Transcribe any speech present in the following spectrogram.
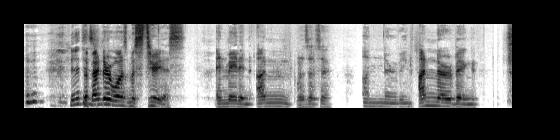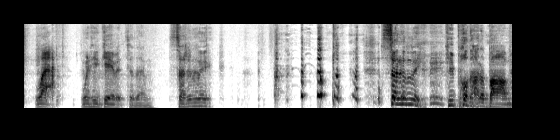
The vendor was mysterious and made an un what does that say? Unnerving. Unnerving laugh when he gave it to them. Suddenly Suddenly he pulled out a bomb.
